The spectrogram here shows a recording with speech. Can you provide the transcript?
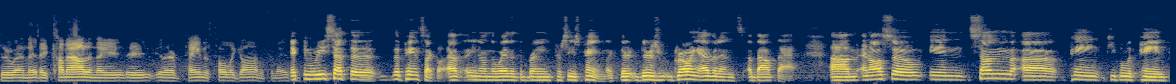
to, and they, they come out and they, they their pain is totally gone. It's amazing. It can reset the yeah. the pain cycle, you know, in the way that the brain perceives pain. Like there there's growing evidence about that. Um, and also in some uh, pain, people with pain,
